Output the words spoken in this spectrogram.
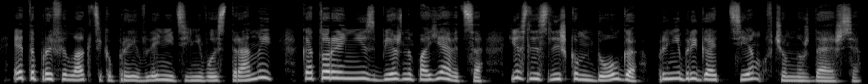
— это профилактика проявлений теневой стороны, которая неизбежно появится, если слишком долго пренебрегать тем, в чем нуждаешься.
